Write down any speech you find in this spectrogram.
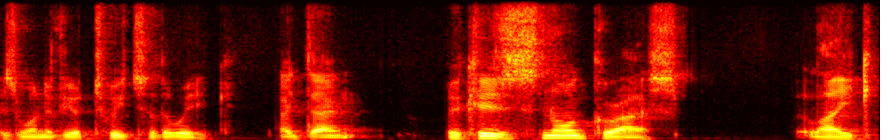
as one of your tweets of the week? I don't. Because Snodgrass, like,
